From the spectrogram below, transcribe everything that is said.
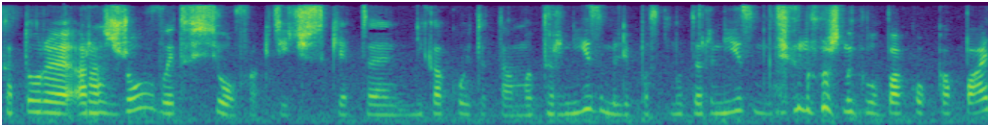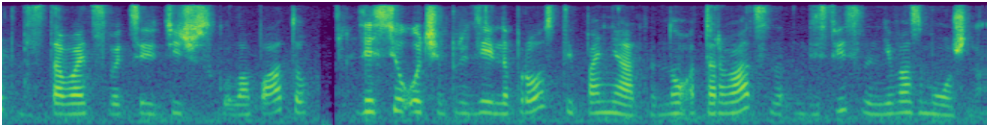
которая разжевывает все фактически. Это не какой-то там модернизм или постмодернизм, где нужно глубоко копать, доставать свою теоретическую лопату. Здесь все очень предельно просто и понятно, но оторваться действительно невозможно.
